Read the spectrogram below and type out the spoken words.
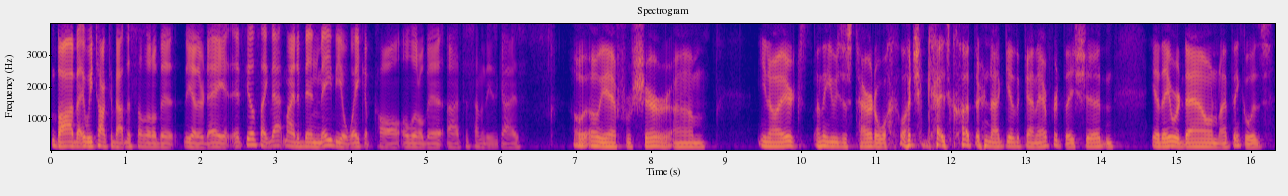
Bob, we talked about this a little bit the other day. It, it feels like that might have been maybe a wake up call a little bit uh, to some of these guys. Oh, oh yeah, for sure. Um, you know, Eric, I think he was just tired of watching guys go out there and not give the kind of effort they should. And yeah, they were down. I think it was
